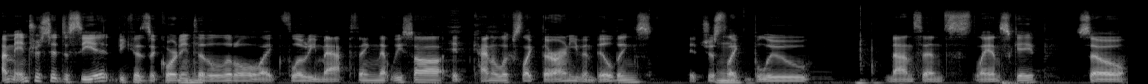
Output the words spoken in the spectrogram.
I'm interested to see it because according Mm-hmm. to the little like floaty map thing that we saw, it kind of looks like there aren't even buildings. It's just like blue nonsense landscape. So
